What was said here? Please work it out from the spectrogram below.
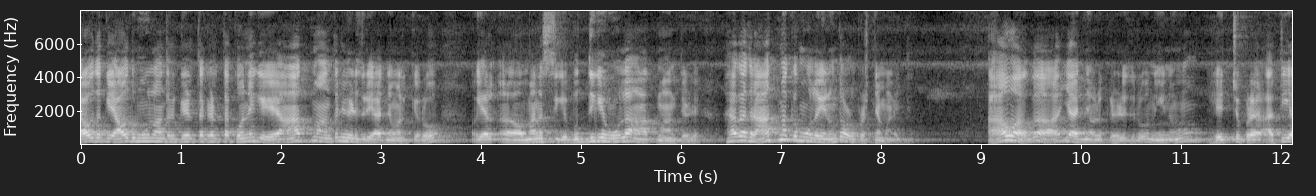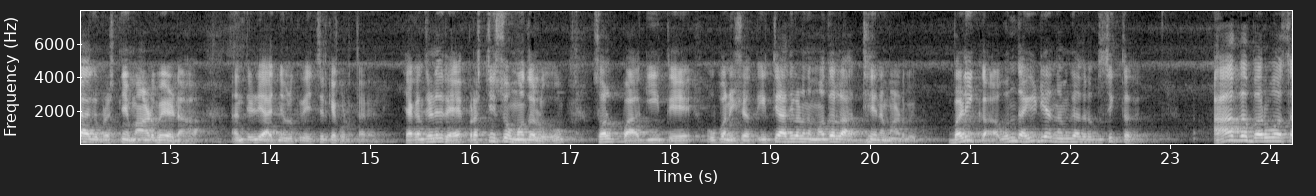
ಯಾವುದಕ್ಕೆ ಯಾವುದು ಮೂಲ ಅಂತ ಕೇಳ್ತಾ ಕೇಳ್ತಾ ಕೊನೆಗೆ ಆತ್ಮ ಅಂತ ಹೇಳಿದರು ಯಾಜ್ಞವಲ್ಕ್ಯರು ಎಲ್ ಮನಸ್ಸಿಗೆ, ಬುದ್ಧಿಗೆ ಮೂಲ ಆತ್ಮ ಅಂತೇಳಿ. ಹಾಗಾದರೆ ಆತ್ಮಕ್ಕೆ ಮೂಲ ಏನು ಅಂತ ಅವಳು ಪ್ರಶ್ನೆ ಮಾಡಿದ್ವಿ ಆವಾಗ ಯಾಜ್ಞವಲ್ಕರು ಹೇಳಿದರು, ನೀನು ಹೆಚ್ಚು ಪ್ರ, ಅತಿಯಾಗಿ ಪ್ರಶ್ನೆ ಮಾಡಬೇಡ. ಅಂತೇಳಿ ಆಜ್ಞಾವಲ್ಕರು ಎಚ್ಚರಿಕೆ ಕೊಡ್ತಾರೆ ಅಲ್ಲಿ. ಯಾಕಂತ ಹೇಳಿದರೆ ಪ್ರಶ್ನಿಸುವ ಮೊದಲು ಸ್ವಲ್ಪ ಗೀತೆ, ಉಪನಿಷತ್ ಇತ್ಯಾದಿಗಳನ್ನು ಮೊದಲು ಅಧ್ಯಯನ ಮಾಡಬೇಕು. ಬಳಿಕ ಒಂದು ಐಡಿಯಾ ನಮಗೆ ಅದರದ್ದು ಸಿಗ್ತದೆ. ಆಗ ಬರುವ ಸ,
